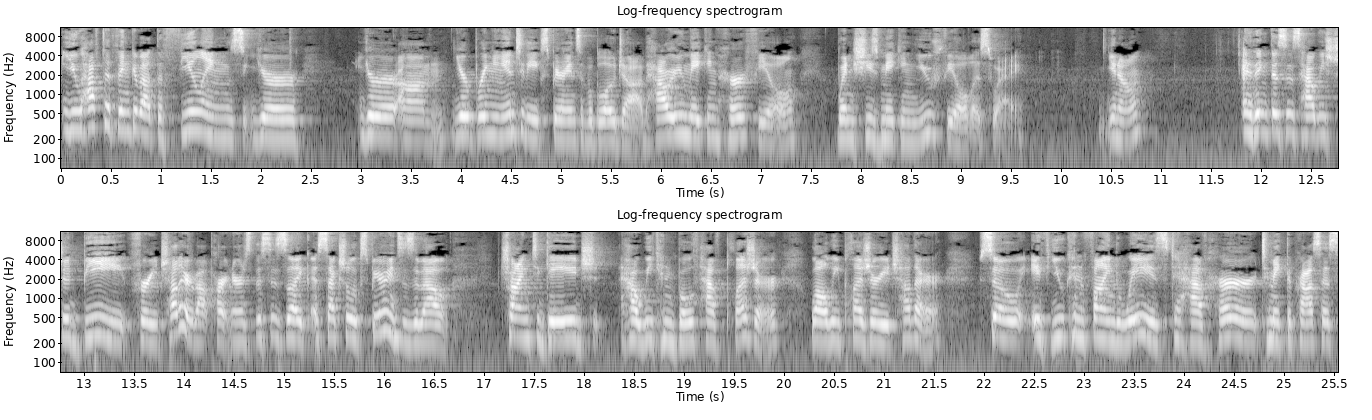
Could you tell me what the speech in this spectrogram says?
you have to think about the feelings you're you're um, you're bringing into the experience of a blowjob. How are you making her feel when she's making you feel this way? You know, I think this is how we should be for each other about partners. This is like a sexual experience is about trying to gauge how we can both have pleasure while we pleasure each other. So if you can find ways to have her to make the process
